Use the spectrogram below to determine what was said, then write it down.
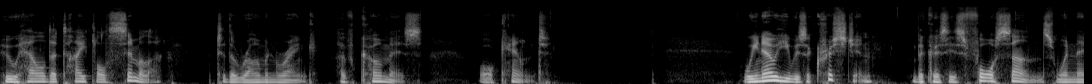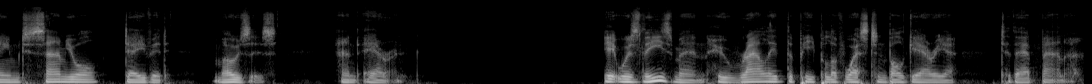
who held a title similar to the Roman rank of Comes or Count. We know he was a Christian because his four sons were named Samuel, David, Moses, and Aaron. It was these men who rallied the people of western Bulgaria to their banner.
